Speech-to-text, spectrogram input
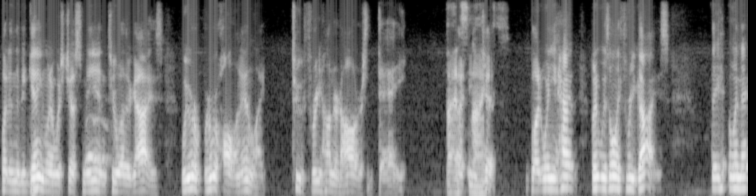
but in the beginning when it was just me and two other guys we were we were hauling in like two three hundred dollars a day that's uh, nice tips. but when you had but it was only three guys they when they,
